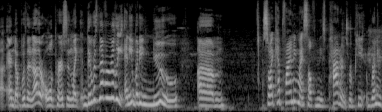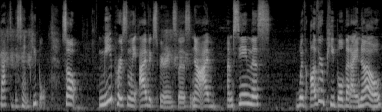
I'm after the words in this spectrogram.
uh, end up with another old person. Like there was never really anybody new. Um, so I kept finding myself in these patterns, repeat, running back to the same people. So me personally, I've experienced this. Now I've, I'm seeing this with other people that I know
